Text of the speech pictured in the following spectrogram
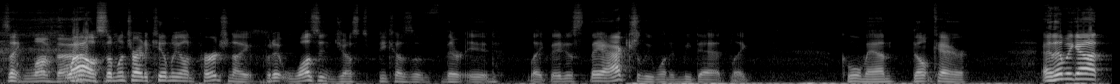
it's like Love that. Wow, someone tried to kill me on Purge Night, but it wasn't just because of their id. Like they just they actually wanted me dead. Like cool man don't care and then we got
